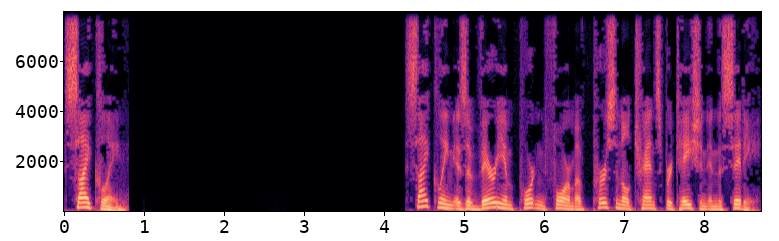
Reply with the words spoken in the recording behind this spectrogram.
Cycling Cycling is a very important form of personal transportation in the city.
